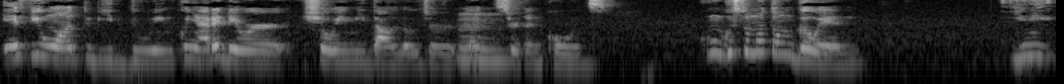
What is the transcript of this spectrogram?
if you want to be doing, kunyari they were showing me downloads or like Mm. certain codes, kung gusto mo tong gawin, you,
